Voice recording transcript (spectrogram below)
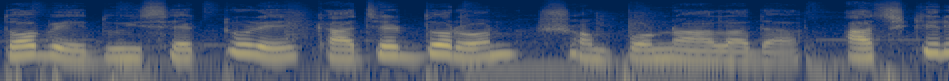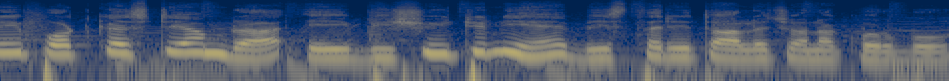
তবে দুই সেক্টরে কাজের ধরন সম্পূর্ণ আলাদা। আজকের এই পডকাস্টে আমরা এই বিষয়টি নিয়ে বিস্তারিত আলোচনা করব।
